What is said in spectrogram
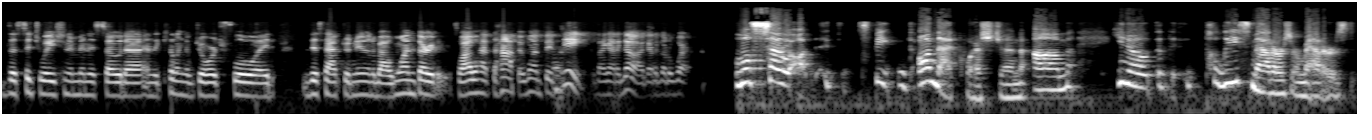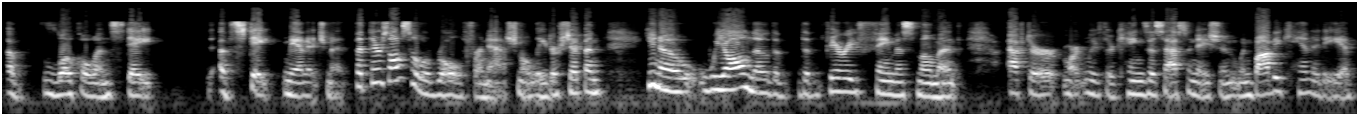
the situation in Minnesota and the killing of George Floyd this afternoon about 1.30. So I will have to hop at 1.15 because I got to go. I got to go to work. Well, so uh, speak on that question. Um, you know, police matters are matters of local and state of state management, but there's also a role for national leadership. And you know, we all know the the very famous moment after Martin Luther King's assassination when Bobby Kennedy, a,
